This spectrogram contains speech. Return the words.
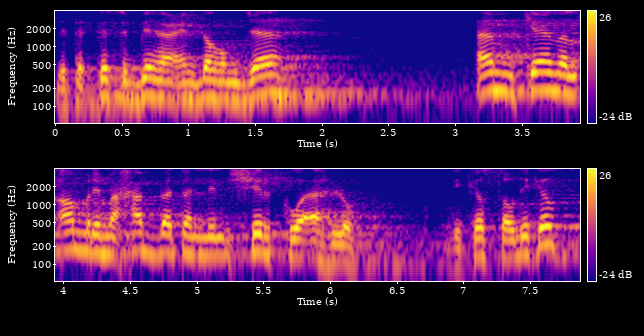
لتكتسب بها عندهم جاه أم كان الأمر محبة للشرك وأهله؟ دي قصة ودي قصة.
